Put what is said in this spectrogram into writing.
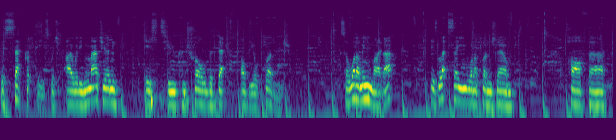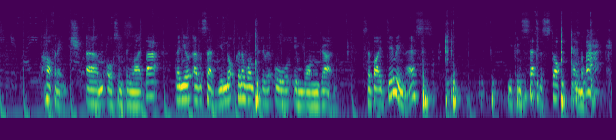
this separate piece, which I would imagine is to control the depth of your plunge. So what I mean by that is let's say you want to plunge down half uh, half an inch um, or something like that then you're as I said you're not going to want to do it all in one go. So by doing this you can set the stop on the back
